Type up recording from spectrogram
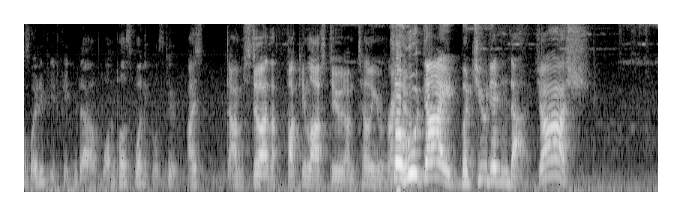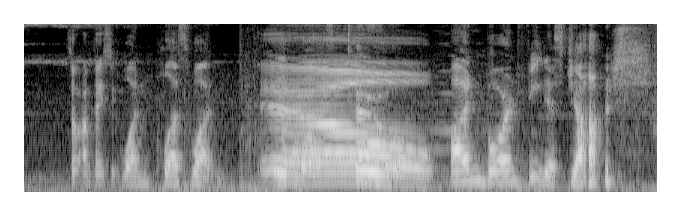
I'm waiting for you to figure it out. One plus one equals two. I, I'm still at the fucking loss, dude. I'm telling you right so now. So who died, but you didn't die? Josh! So I'm facing. One plus one. Ew. Unborn fetus, Josh.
